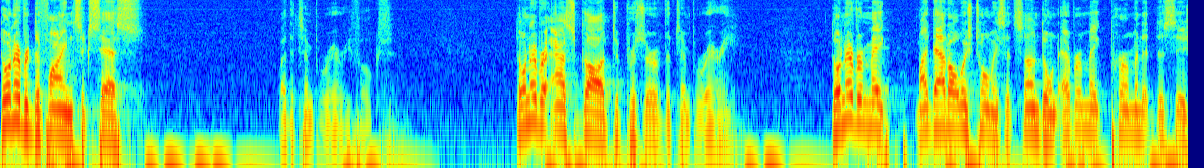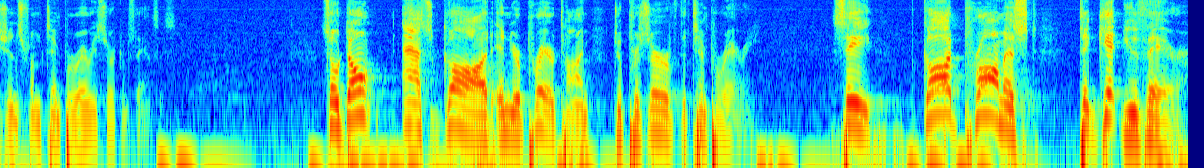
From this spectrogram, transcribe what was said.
Don't ever define success by the temporary, folks. Don't ever ask God to preserve the temporary. Don't ever make, my dad always told me, he said, son, don't ever make permanent decisions from temporary circumstances. So don't ask God in your prayer time to preserve the temporary. See, God promised to get you there,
